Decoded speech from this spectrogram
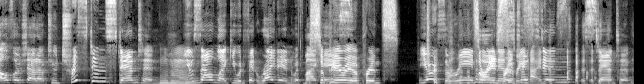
Also, shout out to Tristan Stanton. Mm-hmm. You sound like you would fit right in with my case. Superior Prince. Your serene, Serene highness, Prince. Tristan Stanton.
